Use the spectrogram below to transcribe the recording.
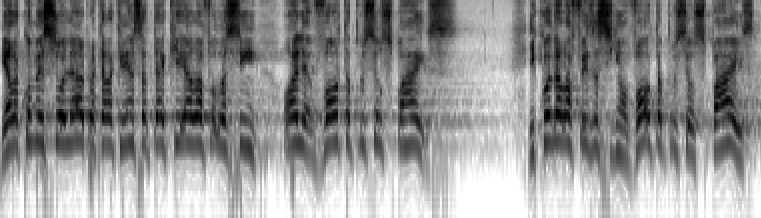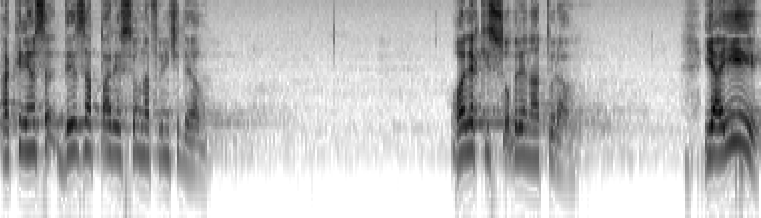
E ela começou a olhar para aquela criança até que ela falou assim: Olha, volta para os seus pais. E quando ela fez assim, ó, volta para os seus pais, a criança desapareceu na frente dela. Olha que sobrenatural. E aí,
